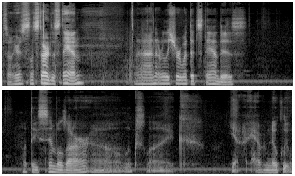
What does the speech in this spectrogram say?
So here's, let's start the stand. Uh, I'm not really sure what that stand is. What these symbols are. Uh, looks like, yeah, I have no clue.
